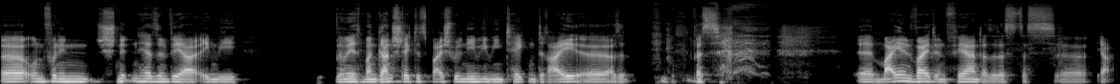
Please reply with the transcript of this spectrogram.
Äh, und von den Schnitten her sind wir ja irgendwie, wenn wir jetzt mal ein ganz schlechtes Beispiel nehmen, irgendwie ein Taken 3, äh, also was äh, meilenweit entfernt. Also das, das, äh, ja,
